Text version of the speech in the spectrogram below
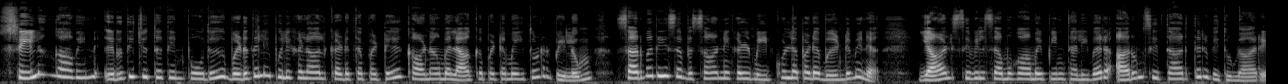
ஸ்ரீலங்காவின் இறுதிச் யுத்தத்தின் போது விடுதலை புலிகளால் கடத்தப்பட்டு காணாமல் ஆக்கப்பட்டமை தொடர்பிலும் சர்வதேச விசாரணைகள் மேற்கொள்ளப்பட வேண்டும் என யாழ் சிவில் சமூக அமைப்பின் தலைவர் அருண் சித்தார் தெரிவித்துள்ளார்.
